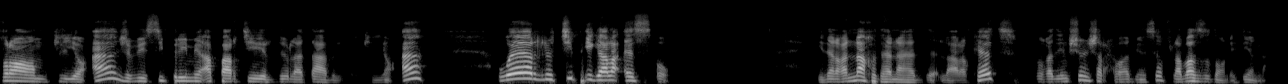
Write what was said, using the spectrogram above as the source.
from client 1. Je vais supprimer à partir de la table client 1 where le type égale à SO. اذا غناخذ هنا هاد لا روكيت وغادي نمشيو نشرحوها بيان سور في لا باز دو دوني ديالنا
